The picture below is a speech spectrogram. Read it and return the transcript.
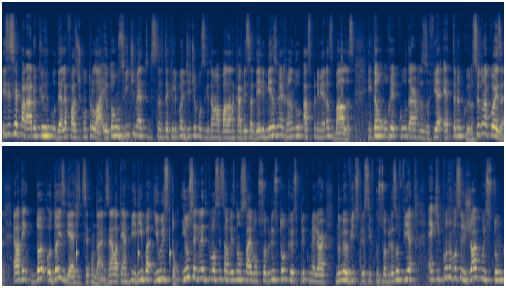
e vocês repararam que o recuo dela é fácil de controlar. Eu tô a uns 20 metros de distância daquele bandido eu consegui dar uma bala na cabeça dele, mesmo errando as primeiras balas. Então o recuo da arma da Sofia é tranquilo. Segunda coisa, ela tem do, dois gadgets secundários, né? Ela tem a Biriba e o Stun. E um segredo que vocês talvez não saibam sobre o Stun, que eu explico melhor no meu vídeo específico sobre a Sofia, é que quando você joga o Stun,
